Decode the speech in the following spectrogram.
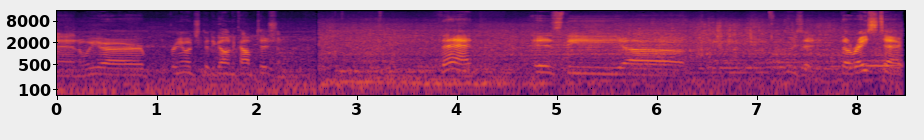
and we are pretty much good to go into competition. That is the, uh, who is it? The race tech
